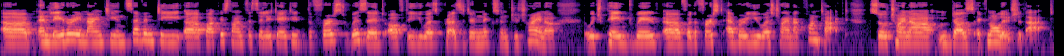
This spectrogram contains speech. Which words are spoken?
Uh, and later in 1970, uh, Pakistan facilitated the first visit of the US President Nixon to China, which paved way uh, for the first ever US China contact. So China does acknowledge that.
